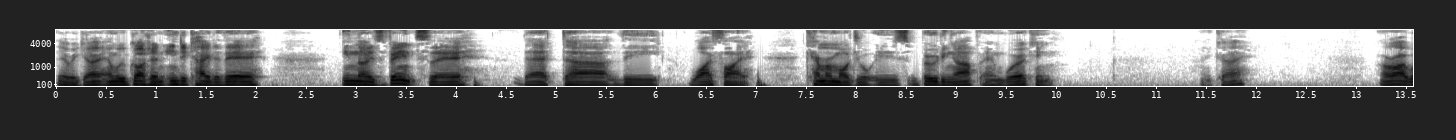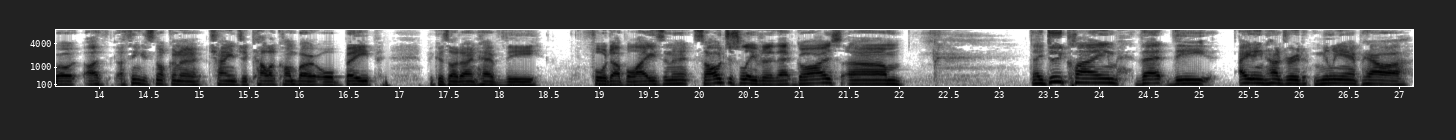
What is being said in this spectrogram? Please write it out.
there we go. And we've got an indicator there in those vents there that uh, the Wi-Fi camera module is booting up and working. Okay. All right, well, I, I think it's not going to change the color combo or beep because I don't have the four double A's in it. So I'll just leave it at that, guys. Um, they do claim that the 1800 milliamp hour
